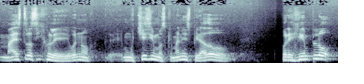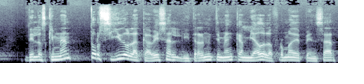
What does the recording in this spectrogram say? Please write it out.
maestros, híjole, bueno, muchísimos que me han inspirado. Por ejemplo, de los que me han torcido la cabeza, literalmente me han cambiado la forma de pensar,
